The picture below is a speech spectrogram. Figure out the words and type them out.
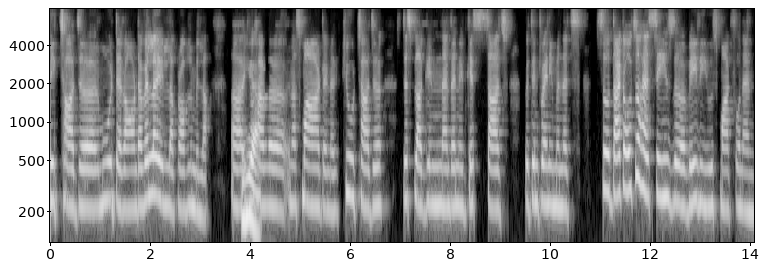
big charger, move it around. ಅವೆಲ್ಲ ಇಲ್ಲ problem ಇಲ್ಲ. Uh, you Yeah. have a you know smart and a cute charger. Just plug in and then it gets charged within 20 minutes. So that also has changed the way we use smartphone and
